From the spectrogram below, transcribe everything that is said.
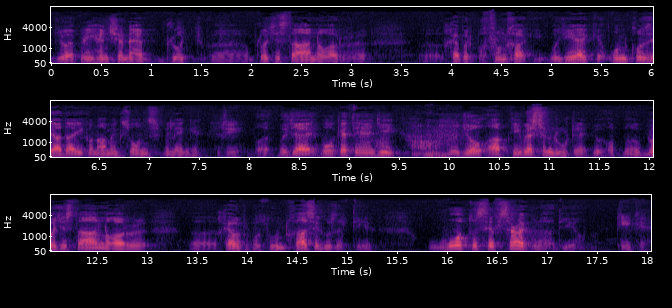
जो अप्रीहेंशन है बलोच बलोचिस्तान और खैबर पख्तूनख्वा की वो ये है कि उनको ज़्यादा इकोनॉमिक जोन्स मिलेंगे। जी। बजाय वो कहते हैं जी जो आपकी वेस्टर्न रूट है जो बलोचिस्तान और खैबर पख्तूनख्वा से गुजरती है वो तो सिर्फ़ सड़क बना दी है उन्होंने। ठीक है।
